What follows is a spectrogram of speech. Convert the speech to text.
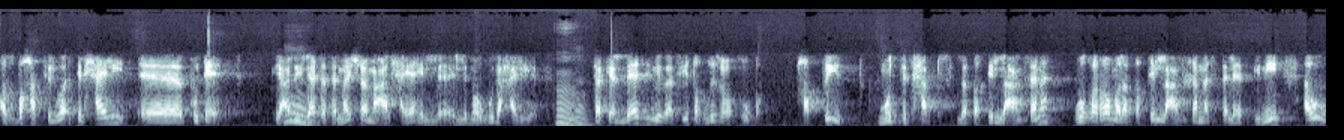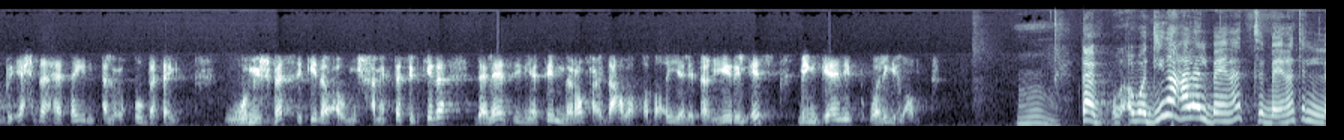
أصبحت في الوقت الحالي آه، فتات يعني لا تتماشى مع الحياة اللي اللي موجودة حاليا. فكان لازم يبقى في تغليظ عقوبة. حطيت مدة حبس لا تقل عن سنة وغرامة لا تقل عن 5000 جنيه أو بإحدى هاتين العقوبتين. ومش بس كده أو مش هنكتفي بكده ده لازم يتم رفع دعوى قضائية لتغيير الاسم من جانب ولي الأمر. طيب ودينا على البيانات بيانات ال-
